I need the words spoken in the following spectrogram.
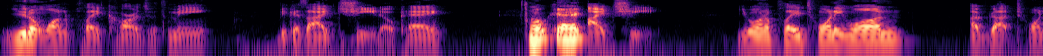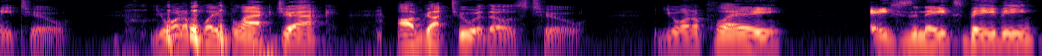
you don't want to play cards with me because I cheat, okay? Okay. I cheat. You want to play 21? I've got 22. You want to play blackjack? I've got two of those too. You want to play aces and eights, baby?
